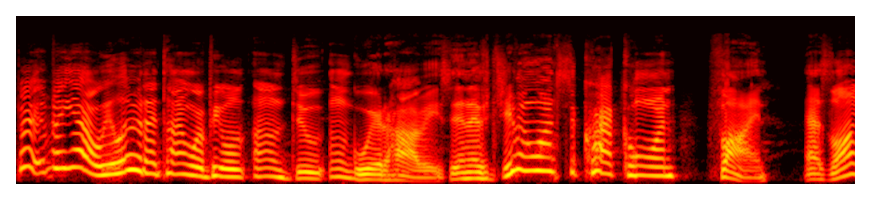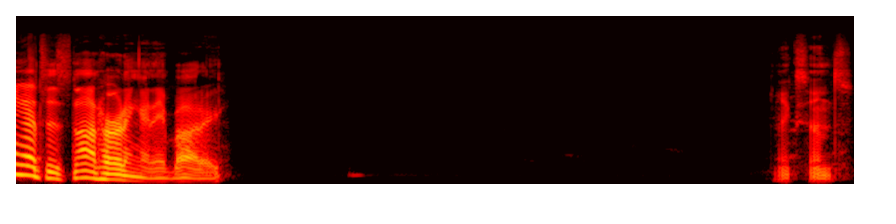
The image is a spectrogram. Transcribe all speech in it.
but, but yeah, we live in a time where people uh, do weird hobbies, and if Jimmy wants to crack corn, fine, as long as it's not hurting anybody. makes sense.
